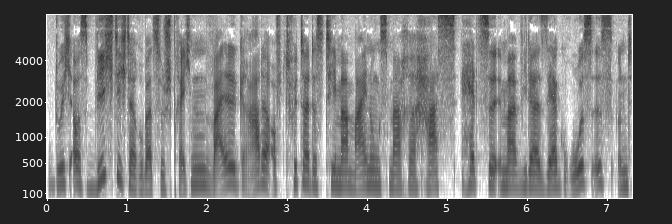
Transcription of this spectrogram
durchaus wichtig, darüber zu sprechen, weil gerade auf Twitter das Thema Meinungsmache, Hass, Hetze immer wieder sehr groß ist. Und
